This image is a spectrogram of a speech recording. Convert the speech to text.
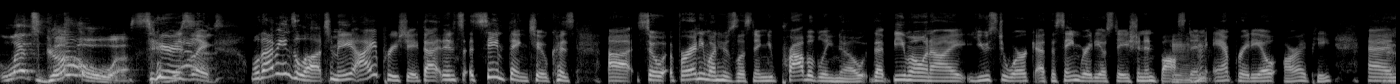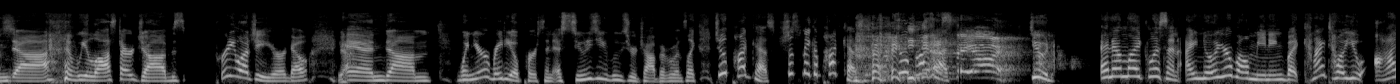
let's go!" Seriously. Yes. Well, that means a lot to me. I appreciate that. And it's the same thing, too, because uh, so for anyone who's listening, you probably know that BMO and I used to work at the same radio station in Boston, mm-hmm. AMP Radio, RIP. And yes. uh, we lost our jobs pretty much a year ago. Yeah. And um, when you're a radio person, as soon as you lose your job, everyone's like, do a podcast. Just make a podcast. A podcast. yes, they are. Dude. And I'm like, listen, I know you're well meaning, but can I tell you, I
